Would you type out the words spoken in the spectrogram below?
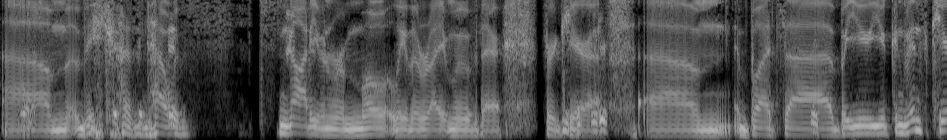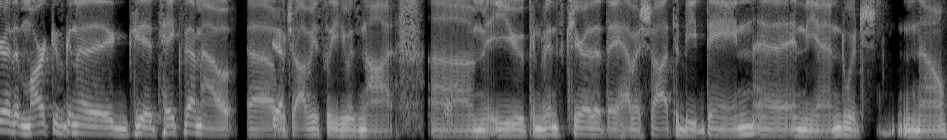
um, because that was just not even remotely the right move there for Kira. um, but uh, but you you convinced Kira that Mark is going to take them out, uh, yeah. which obviously he was not. Um, you convince Kira that they have a shot to beat Dane uh, in the end, which no.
